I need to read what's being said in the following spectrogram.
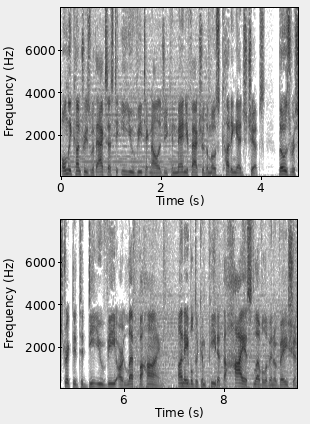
Only countries with access to EUV technology can manufacture the most cutting-edge chips, those restricted to DUV are left behind, unable to compete at the highest level of innovation.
